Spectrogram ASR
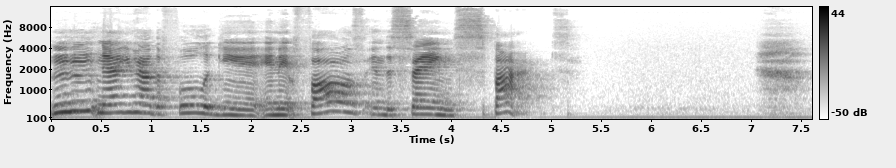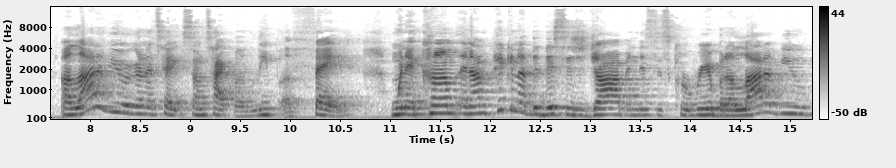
Mm -hmm. Now you have the Fool again, and it falls in the same spot. A lot of you are to take some type of leap of faith when it comes and i'm picking up that this is job and this is career but a lot of you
